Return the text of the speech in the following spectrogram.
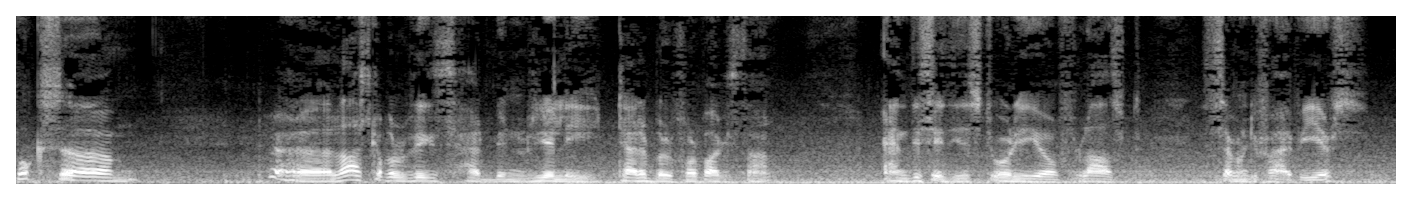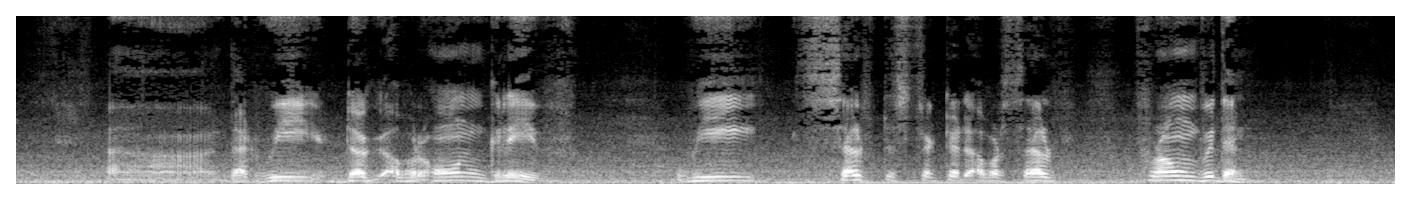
Folks, um, uh, last couple of weeks had been really terrible for Pakistan, and this is the story of last 75 years. Uh, that we dug our own grave, we self-destructed ourselves from within,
